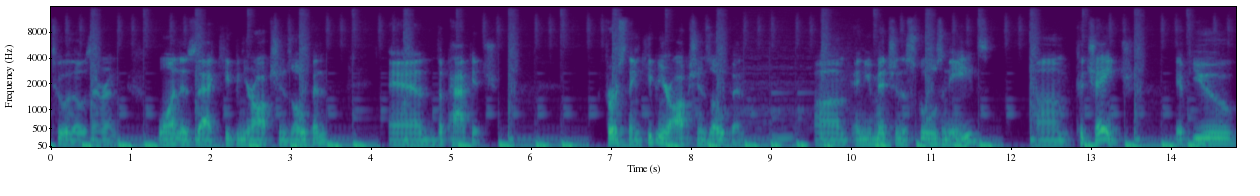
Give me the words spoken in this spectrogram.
two of those, Aaron. One is that keeping your options open and the package. First thing, keeping your options open. Um, and you mentioned the school's needs um, could change if you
